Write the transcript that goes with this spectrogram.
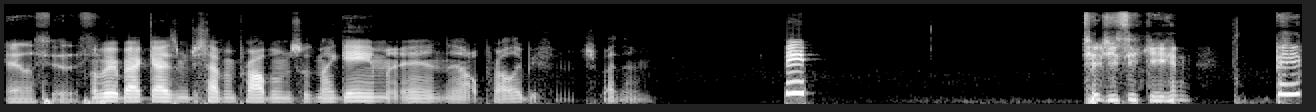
Okay, let's do this. I'll be right back, guys. I'm just having problems with my game, and I'll probably be finished by then. Beep! Did you see Keegan? Beep.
